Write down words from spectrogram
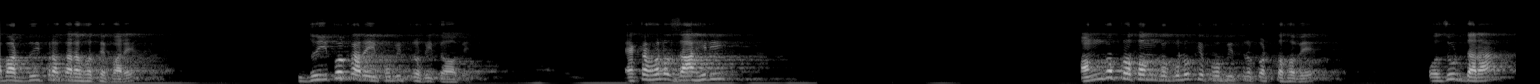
আবার দুই প্রকার হতে পারে। দুই প্রকারে পবিত্র হইতে হবে। একটা হলো জাহিরি অঙ্গ প্রত্যঙ্গগুলোকে পবিত্র করতে হবে অজুর দ্বারা,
